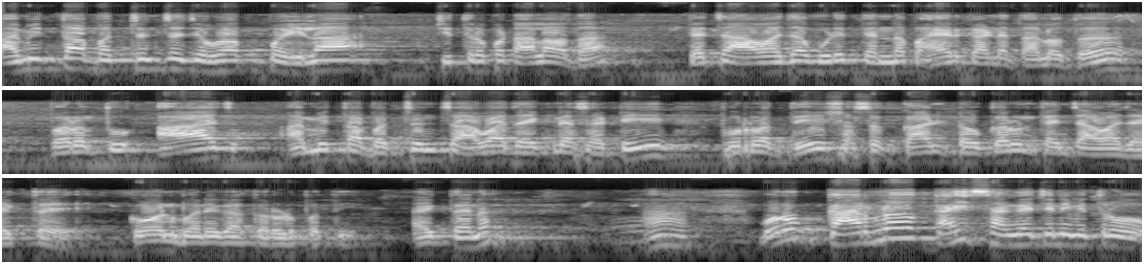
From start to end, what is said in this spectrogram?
अमिताभ बच्चनचा जेव्हा पहिला चित्रपट आला होता त्याच्या आवाजामुळे त्यांना बाहेर काढण्यात आलं होतं. परंतु आज अमिताभ बच्चनचा आवाज ऐकण्यासाठी पूर्ण देश असं कान टवकरून त्यांचा आवाज ऐकतंय. कोण बनेगा करोडपती? ऐकताय ना? हां. म्हणून कारणं काहीच सांगायचे नाही मित्र.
